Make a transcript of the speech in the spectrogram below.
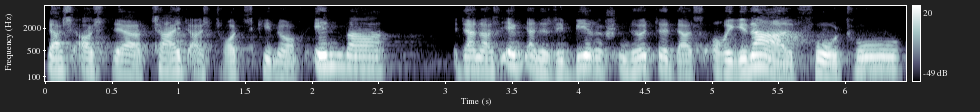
dass aus der Zeit, als Trotzki noch in war, dann aus irgendeiner sibirischen Hütte das Originalfoto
